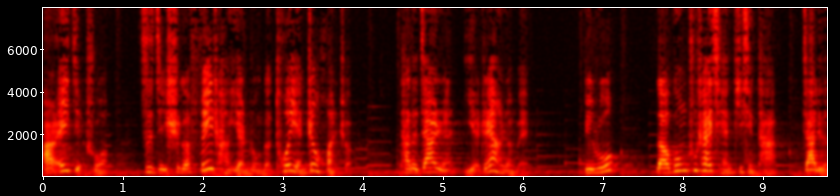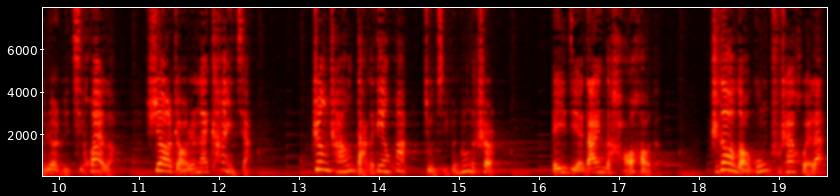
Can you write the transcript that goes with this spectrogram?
而 A 姐说自己是个非常严重的拖延症患者，她的家人也这样认为。比如，老公出差前提醒她家里的热水器坏了，需要找人来看一下。正常打个电话就几分钟的事儿，A 姐答应的好好的，直到老公出差回来，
